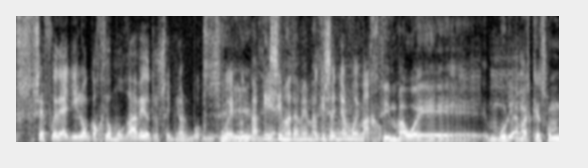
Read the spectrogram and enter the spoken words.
se fue de allí, lo acogió Mugabe, otro señor bueno también. también otro señor muy majo. Zimbabue, murió, además que son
